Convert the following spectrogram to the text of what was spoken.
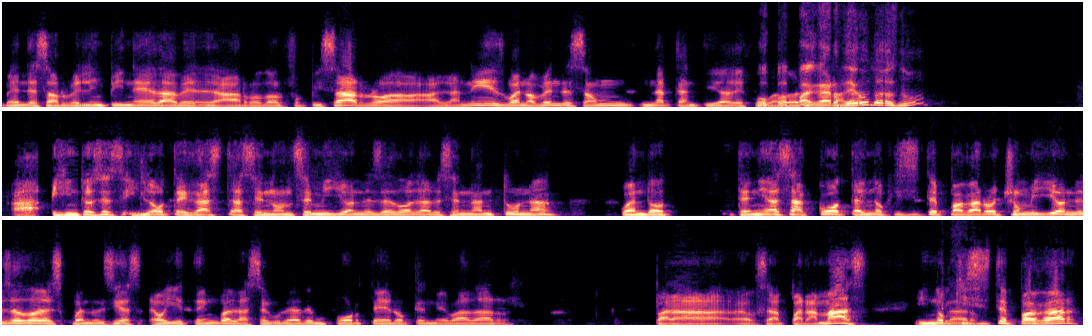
Vendes a Orbelín Pineda, a Rodolfo Pizarro, a Alanis, bueno, vendes a un- una cantidad de O jugadores. para pagar para- deudas, ¿no? Ah, y entonces, y luego te gastas en 11 millones de dólares en Antuna, cuando tenías a Cota y no quisiste pagar 8 millones de dólares, cuando decías, oye, tengo la seguridad de un portero que me va a dar para, o sea, para más, y no Claro. quisiste pagar,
